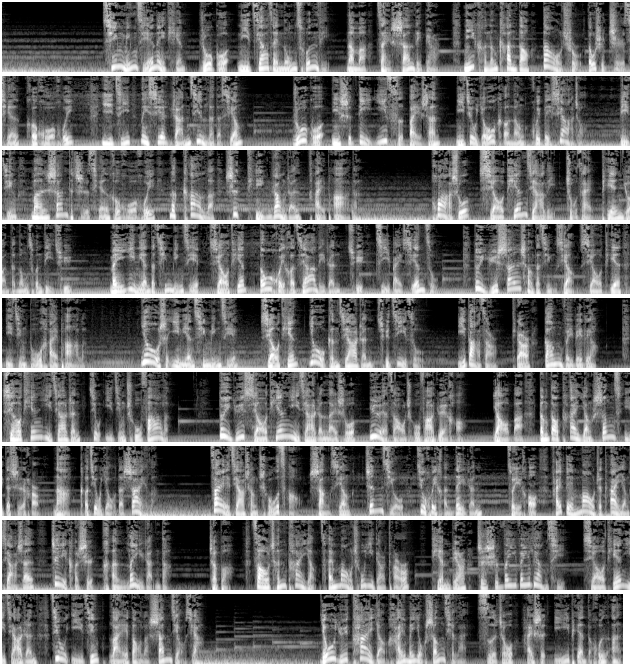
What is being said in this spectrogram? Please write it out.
清明节那天，如果你家在农村里，那么在山里边，你可能看到到处都是纸钱和火灰，以及那些燃尽了的香。如果你是第一次拜山，你就有可能会被吓着，毕竟满山的纸钱和火灰，那看了是挺让人害怕的。话说，小天家里住在偏远的农村地区。每一年的清明节，小天都会和家里人去祭拜先祖。对于山上的景象，小天已经不害怕了。又是一年清明节，小天又跟家人去祭祖。一大早，天儿刚微微亮，小天一家人就已经出发了。对于小天一家人来说，越早出发越好，要不等到太阳升起的时候，那可就有的晒了。再加上除草、上香、针灸，就会很累人。最后还得冒着太阳下山，这可是很累人的。这不，早晨太阳才冒出一点头，天边只是微微亮起，小天一家人就已经来到了山脚下。由于太阳还没有升起来，四周还是一片的昏暗，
